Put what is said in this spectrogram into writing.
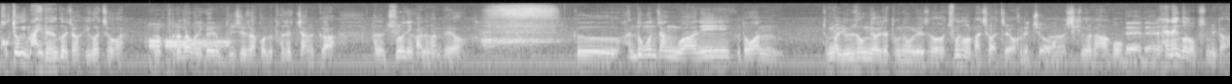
걱정이 많이 되는 거죠. 이것저것. 어허. 그러다 보니까 이런 분실 사건도 터졌지 않을까 하는 추론이 가능한데요. 그 한동훈 장관이 그동안 정말 윤석열 대통령을 위해서 충성을 바쳐왔죠. 그렇죠. 어, 시킨 거 다 하고 네네. 해낸 건 없습니다.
